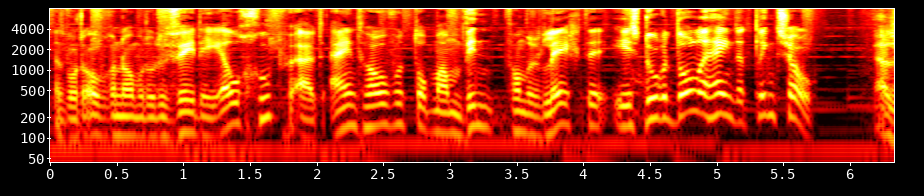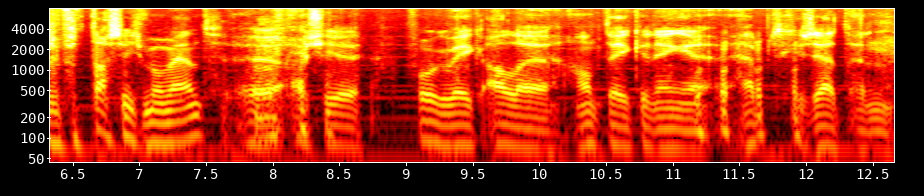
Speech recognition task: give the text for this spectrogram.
Dat wordt overgenomen door de VDL-groep uit Eindhoven. Topman Win van der Leegte is door het dolle heen. Dat klinkt zo. Ja, dat is een fantastisch moment. Uh, als je vorige week alle handtekeningen hebt gezet... en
